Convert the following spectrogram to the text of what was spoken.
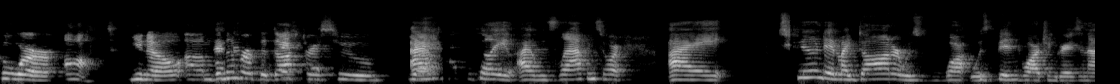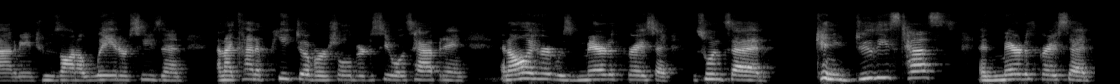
who were offed, you know, um, the number of the doctors who. Yeah. I have to tell you, I was laughing so hard. I tuned in. My daughter was was binge watching Grey's Anatomy, and she was on a later season. And I kind of peeked over her shoulder to see what was happening, and all I heard was Meredith Grey say, "This one said, can you do these tests?" And Meredith Grey said,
